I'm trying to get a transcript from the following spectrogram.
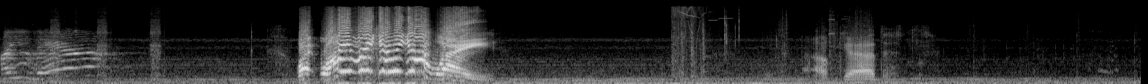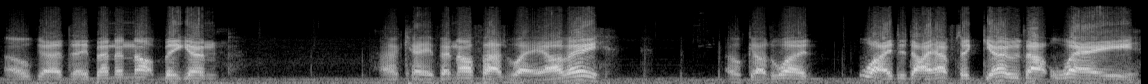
are you there? Wait, why are they going that way? Oh god. Oh god, they better not begin. Okay, they're not that way, are they? Oh god, why... Why did I have to go that way?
